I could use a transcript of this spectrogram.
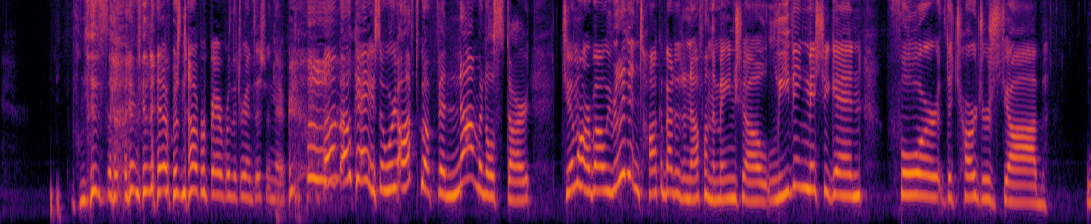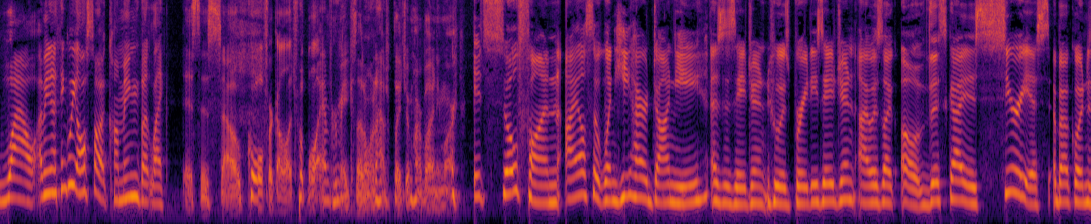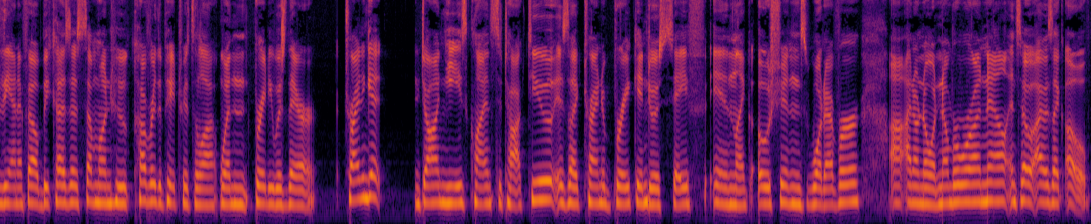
This- I was not prepared for the transition there. Um, okay, so we're off to a phenomenal start. Jim Harbaugh, we really didn't talk about it enough on the main show, leaving Michigan for the Chargers job. Wow. I mean, I think we all saw it coming, but like, this is so cool for college football and for me because I don't want to have to play Jim Harbaugh anymore. It's so fun. I also, when he hired Don Yee as his agent, who is Brady's agent, I was like, oh, this guy is serious about going to the NFL because, as someone who covered the Patriots a lot when Brady was there, trying to get Don Yee's clients to talk to you is like trying to break into a safe in like Oceans, whatever. Uh, I don't know what number we're on now. And so I was like, oh,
